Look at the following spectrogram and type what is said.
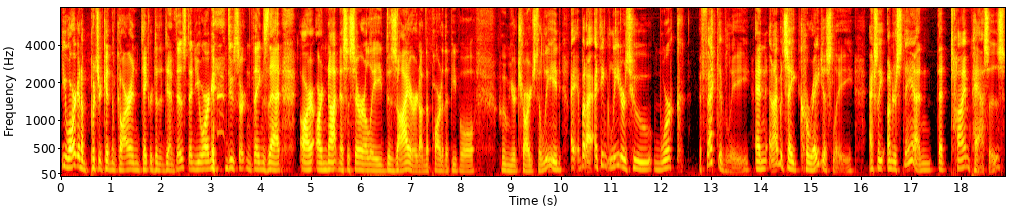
you are going to put your kid in the car and take her to the dentist, and you are going to do certain things that are are not necessarily desired on the part of the people whom you're charged to lead. I, but I, I think leaders who work effectively and, and I would say courageously actually understand that time passes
